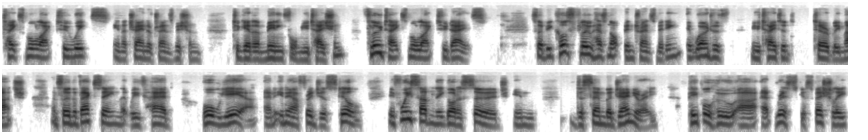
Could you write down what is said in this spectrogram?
takes more like two weeks in a chain of transmission to get a meaningful mutation. Flu takes more like two days. So, because flu has not been transmitting, it won't have mutated terribly much. And so, the vaccine that we've had all year and in our fridges still, if we suddenly got a surge in December, January, people who are at risk, especially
